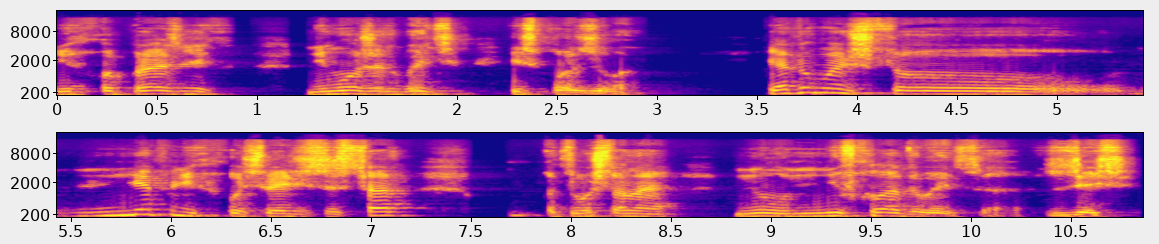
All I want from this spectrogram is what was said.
никакой праздник не может быть использован. Я думаю, что нет никакой связи с Истар, потому что она ну, не вкладывается здесь.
